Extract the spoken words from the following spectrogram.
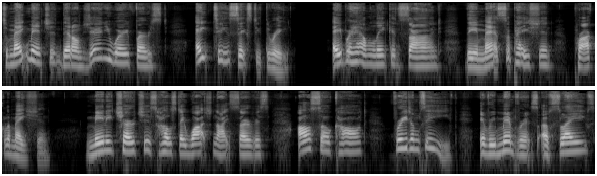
to make mention that on January 1st, 1863, Abraham Lincoln signed the Emancipation Proclamation. Many churches host a watch night service, also called Freedom's Eve, in remembrance of slaves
